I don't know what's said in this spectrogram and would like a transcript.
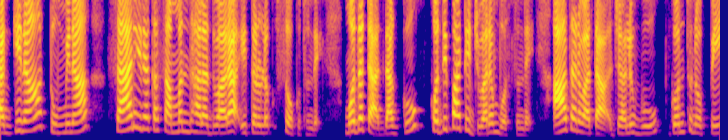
దగ్గినా తుమ్మినా శారీరక సంబంధాల ద్వారా ఇతరులకు సోకుతుంది. మొదట దగ్గు కొద్దిపాటి జ్వరం వస్తుంది. ఆ తర్వాత జలుబు గొంతు నొప్పి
